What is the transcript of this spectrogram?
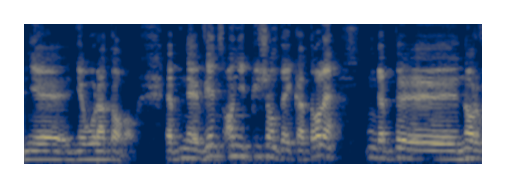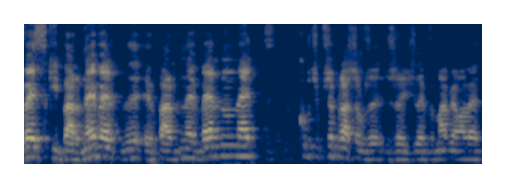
nie, nie uratował. Więc oni piszą tej katole norweski Barnever, Barnevernet, kurczę, przepraszam, że, że źle wymawiam, ale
